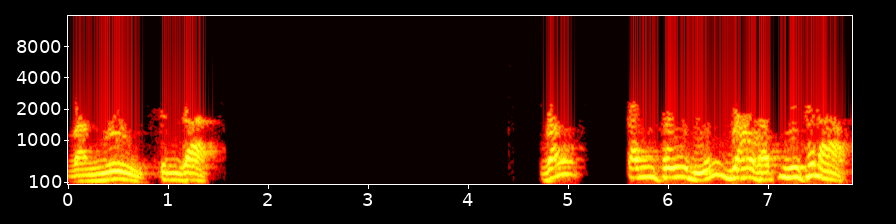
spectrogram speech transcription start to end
và người sinh ra. Vấn công phu điển giao hợp như thế nào?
